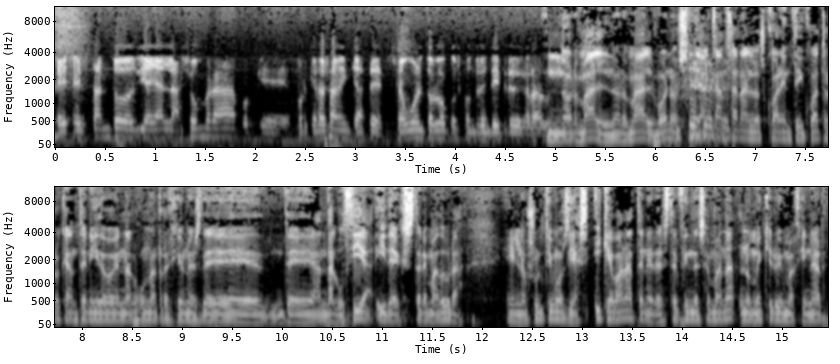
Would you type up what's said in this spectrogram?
eh, están todo el día ya en la sombra porque, porque no saben qué hacer. Se han vuelto locos con 33 grados. Normal, normal. Bueno, si ya alcanzaran los 44 que han tenido en algunas regiones de, de Andalucía y de Extremadura en los últimos días y que van a tener este fin de semana, no me quiero imaginar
